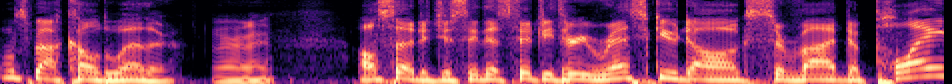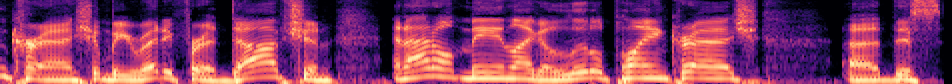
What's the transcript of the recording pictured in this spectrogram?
It's about cold weather. All right. Also, did you see this? 53 rescue dogs survived a plane crash and be ready for adoption. And I don't mean like a little plane crash. Uh, this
